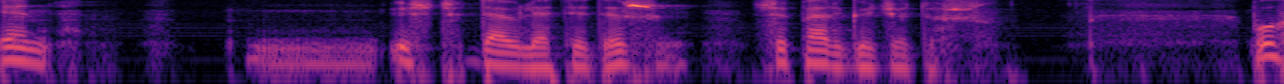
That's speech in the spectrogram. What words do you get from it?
en üst devletidir, süper gücüdür. Bu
